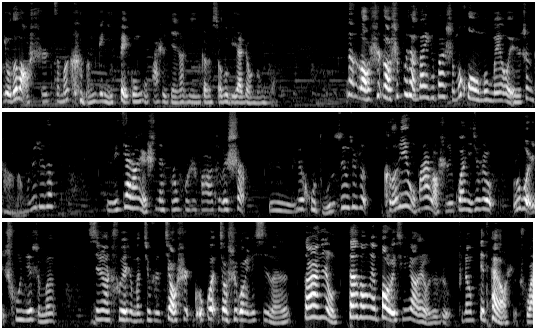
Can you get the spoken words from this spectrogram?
有的老师怎么可能给你费功夫花时间让你一个小组比赛这种东西？那老师老师不想带一个班，什么活动都没有也是正常的。我就觉得有些家长也是在福中不知福，还特别事儿。特嗯别护犊子，所以就是可能是因为我妈是老师的关系，就是如果出一些什么新闻上出现什么就是教师关教师关于的新闻，当然那种单方面暴力倾向那种就是非常变态老师除外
